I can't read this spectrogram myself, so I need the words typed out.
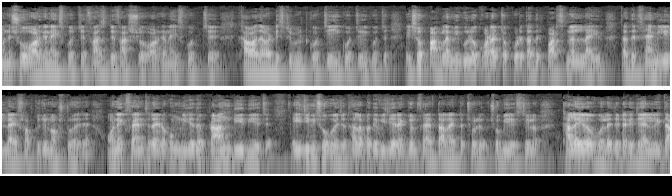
মানে শো অর্গানাইজ করছে first day first show organise করছে, খাওয়া দাওয়া ডিস্ট্রিবিউট করছে, এই করছে, ওই করছে। এইসব পাগলামিগুলো করার চক্করে তাদের পার্সোনাল লাইফ তাদের ফ্যামিলির লাইফ সব কিছু নষ্ট হয়ে যায়। অনেক ফ্যান্সরা এরকম নিজেদের প্রাণ দিয়ে দিয়েছে। এই জিনিসও হয়েছে। থালাপাতি বিজয়ের একজন ফ্যান তার একটা ছবি এসেছিল থালাইও বলে, যেটাকে জয়ললিতা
